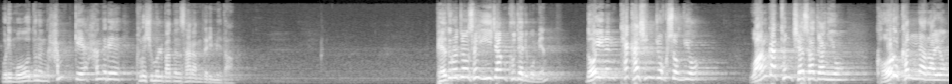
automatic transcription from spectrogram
우리 모두는 함께 하늘의 부르심을 받은 사람들입니다. 베드로전서 2장 9절에 보면 너희는 택하신 족속이요 왕 같은 제사장이요 거룩한 나라요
